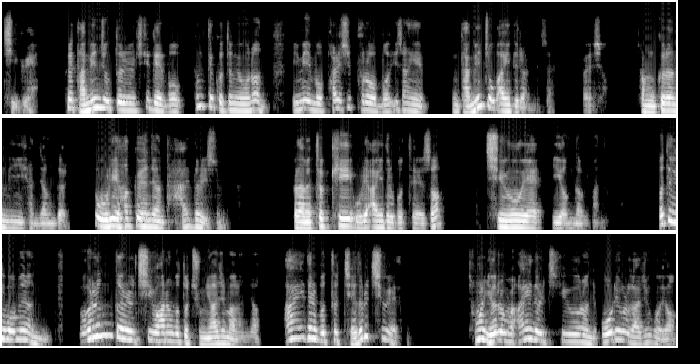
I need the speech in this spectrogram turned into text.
지교회. 그 다민족들 시대 뭐 평택 같은 경우는 이미 뭐 80%뭐 이상의 다민족 아이들이라면서요. 그래서 참 그런 이 현장들 또 우리 학교 현장은 다 들어 있습니다. 그 다음에 특히 우리 아이들부터 해서 치유의 이 응답을 받는 거. 어떻게 보면 어른들 치유하는 것도 중요하지만은요. 아이들부터 제대로 치유해야 됩니다. 정말 여러분 아이들 치유는 오력을 가지고요.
